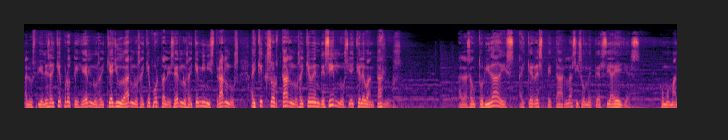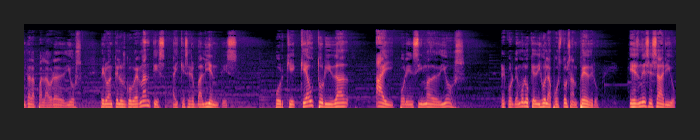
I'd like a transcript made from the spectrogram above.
a los fieles hay que protegerlos, hay que ayudarlos, hay que fortalecerlos, hay que ministrarlos, hay que exhortarlos, hay que bendecirlos y hay que levantarlos. A las autoridades hay que respetarlas y someterse a ellas, como manda la palabra de Dios, pero ante los gobernantes hay que ser valientes, porque ¿qué autoridad hay por encima de Dios? Recordemos lo que dijo el apóstol San Pedro, es necesario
